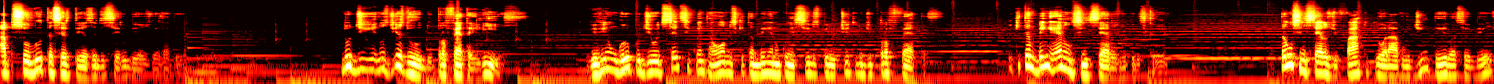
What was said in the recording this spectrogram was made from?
absoluta certeza de ser o Deus verdadeiro. No dia, nos dias do, do profeta Elias, vivia um grupo de 850 homens que também eram conhecidos pelo título de profetas e que também eram sinceros no que eles criam. Tão sinceros de fato que oravam o dia inteiro a seu Deus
